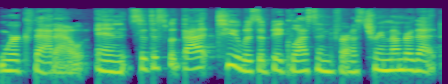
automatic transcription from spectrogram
work that out. And so this, that too was a big lesson for us to remember that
